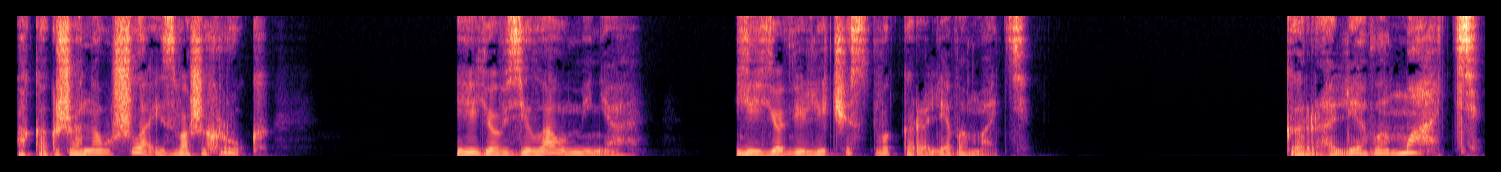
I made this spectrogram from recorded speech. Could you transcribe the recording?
А как же она ушла из ваших рук? Ее взяла у меня ее величество королева-мать. «Королева-мать!»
